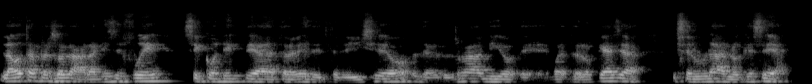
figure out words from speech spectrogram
la otra persona a la que se fue se conecte a través del televisión, del radio, de, lo que haya, el celular, lo que sea.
